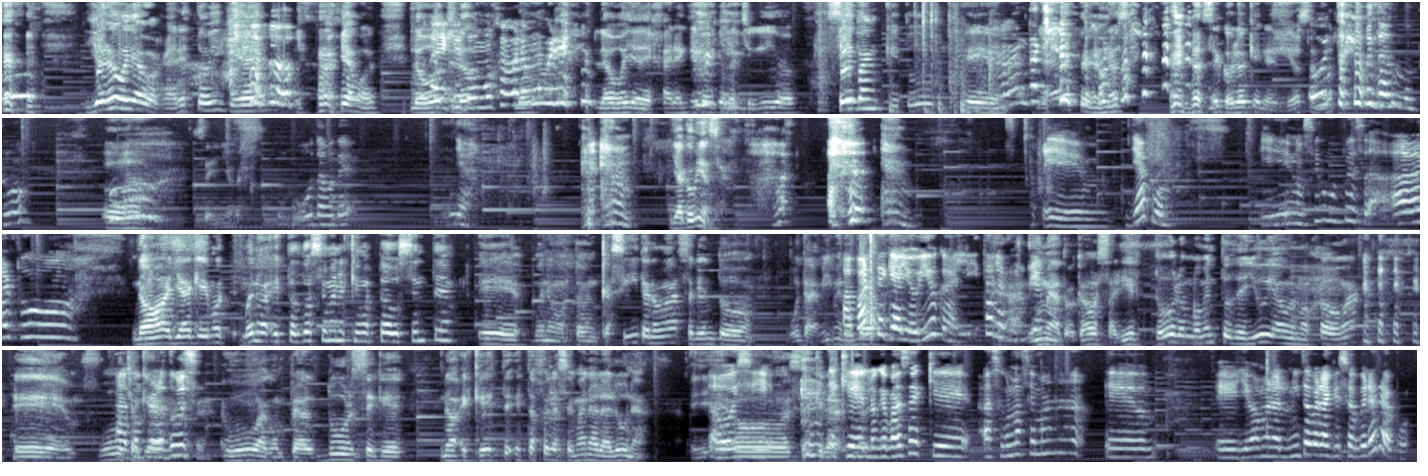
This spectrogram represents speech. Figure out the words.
Yo no voy a borrar esto, Vicky. ¿eh? Lo voy a. Lo- voy a dejar aquí para que los chiquillos sepan que tú. eh, Anda, ya, pero no, se- no se coloque nervioso. Uy, estoy botando todo. Oh, señor. Puta, boté. Ya. Ya comienza. Eh, ya, pues. Y no sé cómo empezar, pues. No, ya que hemos. Bueno, estas dos semanas que hemos estado ausentes, eh, bueno, hemos estado en casita nomás, saliendo. Puta, a mí me Aparte que ha llovido calita la A mí cuestión. me ha tocado salir todos los momentos de lluvia, me he mojado más. Eh, pucha, A comprar que- dulce. Uh, a comprar dulce, que. No, es que este, esta fue la semana de la luna. Ay, oh, sí. es que la- Es que lo que pasa es que hace una semana eh, eh, llevamos a la lunita para que se operara, pues.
